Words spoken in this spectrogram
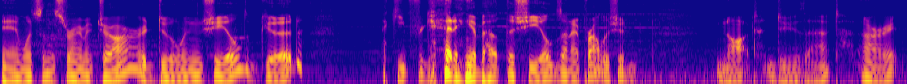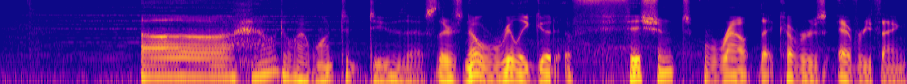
And what's in the ceramic jar? A dueling shield. Good. I keep forgetting about the shields, and I probably should not do that. Alright. Uh, how do I want to do this? There's no really good, efficient route that covers everything.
